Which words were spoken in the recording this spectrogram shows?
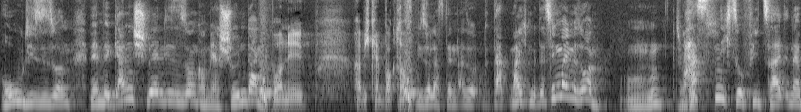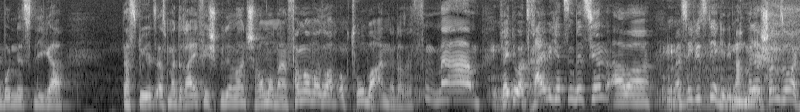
oh, diese Saison, werden wir ganz schwer in die Saison kommen, ja, schönen Dank. Boah, nee, habe ich keinen Bock drauf. Wie soll das denn? Also, da mach ich mir, deswegen mache ich mir Sorgen. Du hast nicht so viel Zeit in der Bundesliga, dass du jetzt erstmal drei, vier Spiele machst. Schauen wir mal, dann fangen wir mal so ab Oktober an oder so. Na, vielleicht übertreibe ich jetzt ein bisschen, aber ich weiß nicht, wie es dir geht. Ich mache mir da schon Sorgen.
